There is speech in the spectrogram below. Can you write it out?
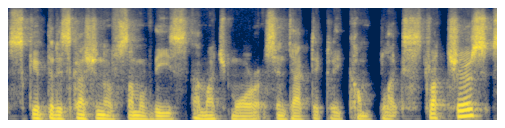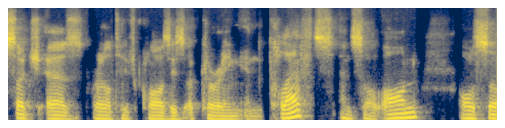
skip the discussion of some of these uh, much more syntactically complex structures, such as relative clauses occurring in clefts and so on. Also,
